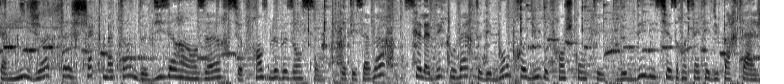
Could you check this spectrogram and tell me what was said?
Ça mijote chaque matin de 10h à 11h sur France Bleu Besançon. Côté saveur, c'est la découverte des bons produits de Franche-Comté, de délicieuses recettes et du partage.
